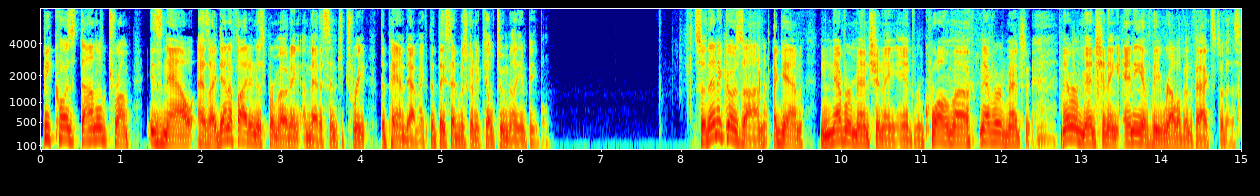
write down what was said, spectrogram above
because Donald Trump is now has identified and is promoting a medicine to treat the pandemic that they said was going to kill 2 million people. So then it goes on, again, never mentioning Andrew Cuomo, never mention, never mentioning any of the relevant facts to this.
